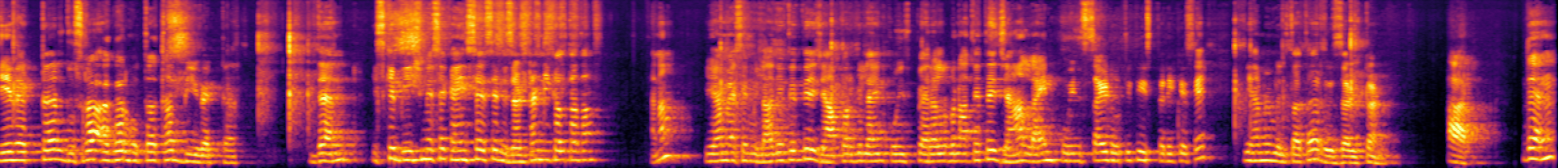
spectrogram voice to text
ए वेक्टर दूसरा अगर होता था बी वेक्टर देन इसके बीच में से कहीं से ऐसे रिजल्टेंट निकलता था, है ना? ये हम ऐसे मिला देते थे, जहाँ पर भी लाइन कोइन पैरल बनाते थे, जहाँ लाइन कोइंसाइड होती थी, इस तरीके से ये हमें मिलता था रिजल्टेंट आर देन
